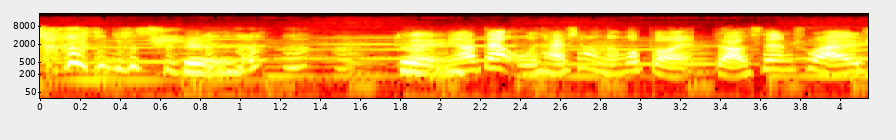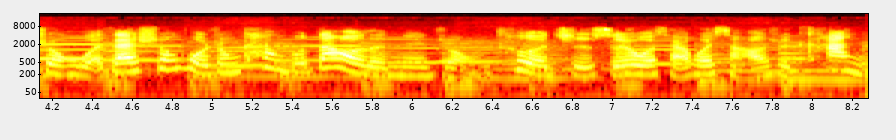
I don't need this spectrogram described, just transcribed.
就是，对，你要在舞台上能够表演表现出来一种我在生活中看不到的那种特质，所以我才会想要去看你。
